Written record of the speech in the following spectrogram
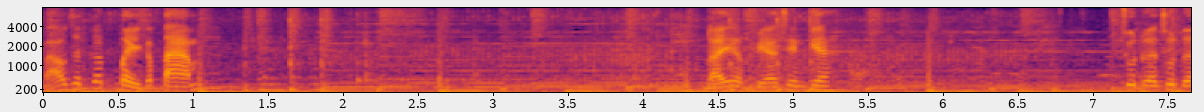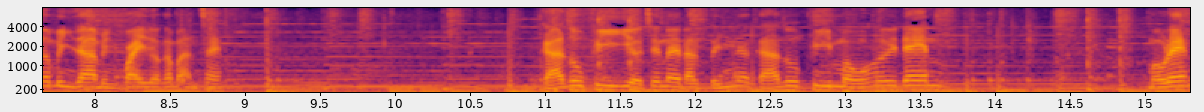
bão giật cấp 7 cấp 8 đấy ở phía trên kia. Chút nữa chút nữa mình ra mình quay cho các bạn xem cá rô phi ở trên này đặc tính là cá rô phi màu hơi đen. Màu đen.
